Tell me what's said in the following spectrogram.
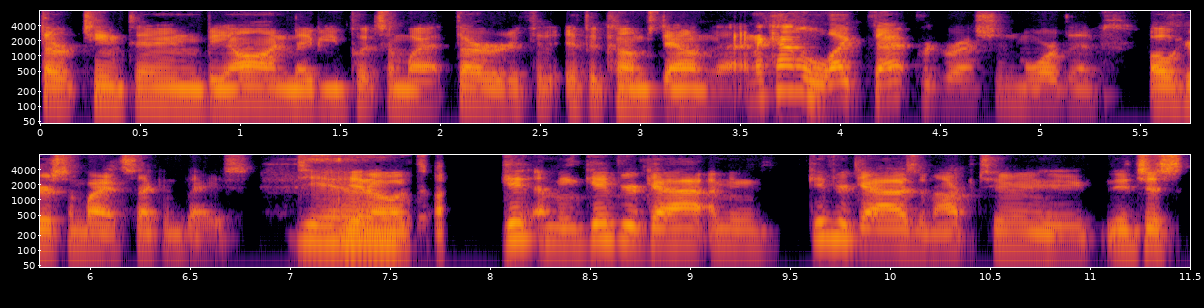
13th and beyond, maybe you put somebody at third if it, if it comes down to that. And I kind of like that progression more than, oh, here's somebody at second base. Yeah. You know, it's like, get, I mean, give your guy, I mean, give your guys an opportunity. It just,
